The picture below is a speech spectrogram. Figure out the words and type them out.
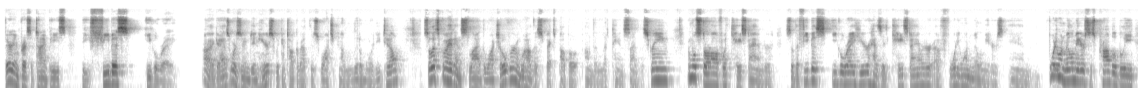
very impressive timepiece, the Phoibos Eagle Ray. All right, guys, we're zoomed in here so we can talk about this watch in a little more detail. So let's go ahead and slide the watch over and we'll have the specs pop up on the left-hand side of the screen. And we'll start off with case diameter. So the Phoibos Eagle Ray here has a case diameter of 41 millimeters. And 41 millimeters is probably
